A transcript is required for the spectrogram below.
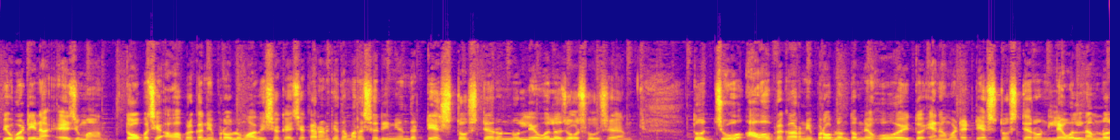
પ્યુબર્ટીના એજમાં, તો પછી આવા પ્રકારની પ્રોબ્લેમ આવી શકે છે. કારણ કે તમારા શરીરની અંદર ટેસ્ટોસ્ટેરોનનું લેવલ જ ઓછું છે. તો જો આવા પ્રકારની પ્રોબ્લેમ તમને હોય, તો એના માટે ટેસ્ટોસ્ટેરોન લેવલ નામનો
